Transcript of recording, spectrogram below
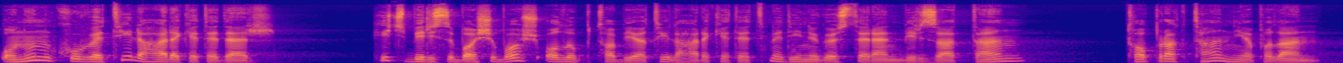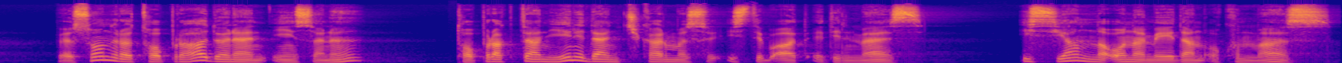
onun kuvvetiyle hareket eder. Hiçbirisi başıboş olup tabiatıyla hareket etmediğini gösteren bir zattan, topraktan yapılan ve sonra toprağa dönen insanı, topraktan yeniden çıkarması istibat edilmez. İsyanla ona meydan okunmaz.''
